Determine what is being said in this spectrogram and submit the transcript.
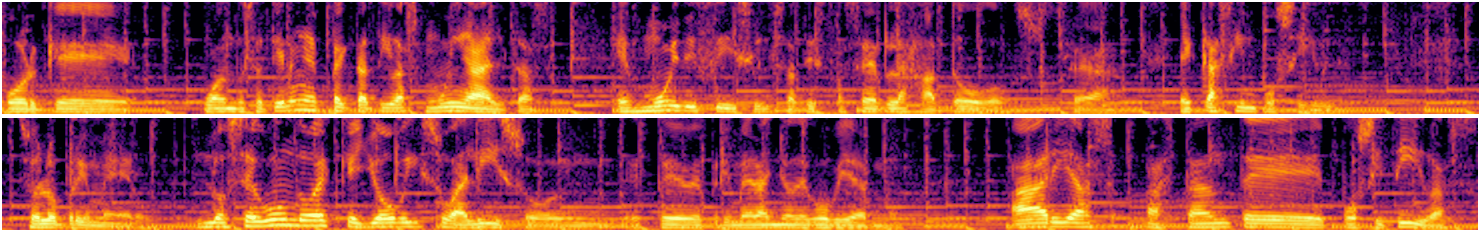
porque cuando se tienen expectativas muy altas, es muy difícil satisfacerlas a todos, o sea, es casi imposible. Eso es lo primero. Lo segundo es que yo visualizo en este primer año de gobierno áreas bastante positivas,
